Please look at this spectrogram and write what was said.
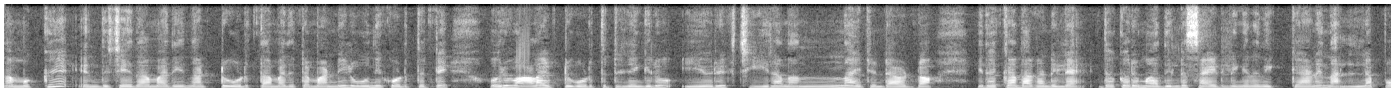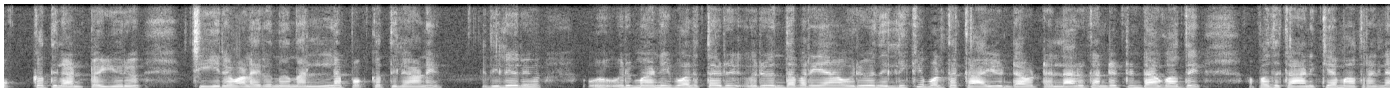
നമുക്ക് എന്ത് ചെയ്താൽ മതി? നട്ട് കൊടുത്താൽ മതി. കേട്ടോ മണ്ണിൽ ഊന്നി കൊടുത്തിട്ട് ഒരു വളം ഇട്ട് കൊടുത്തിട്ടില്ലെങ്കിലും ഈ ഒരു ചീര നന്നായിട്ടുണ്ടാവും കേട്ടോ. ഇതൊക്കെ അതാ കണ്ടില്ലേ? ഇതൊക്കെ ഒരു മതിലിന്റെ സൈഡിൽ ഇങ്ങനെ നിൽക്കുകയാണ് നല്ല പൊക്കത്തിലാണ് കേട്ടോ. ഈ ഒരു ചീര വളരുന്നത് നല്ല പൊക്കത്തിലാണ്. ഇതിലൊരു ഒരു മണി പോലത്തെ ഒരു ഒരു എന്താ പറയുക ഒരു നെല്ലിക്ക പോലത്തെ കായ ഉണ്ടാവട്ടെ. എല്ലാവരും കണ്ടിട്ടുണ്ടാകും അത്. അപ്പോൾ അത് കാണിക്കാൻ മാത്രമല്ല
